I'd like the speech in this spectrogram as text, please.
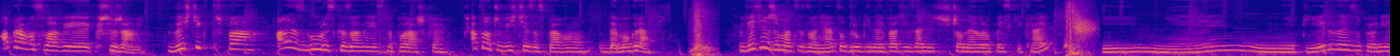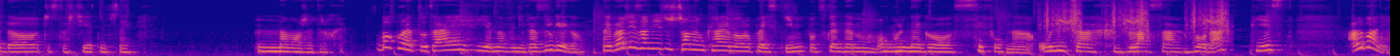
a prawosławie krzyżami. Wyścig trwa, ale z góry skazany jest na porażkę, a to oczywiście za sprawą demografii. Wiecie, że Macedonia to drugi najbardziej zanieczyszczony europejski kraj? I nie, nie piję tutaj zupełnie do czystości etnicznej. No może trochę. Bo akurat tutaj jedno wynika z drugiego. Najbardziej zanieczyszczonym krajem europejskim pod względem ogólnego syfu na ulicach, w lasach, wodach jest Albania.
